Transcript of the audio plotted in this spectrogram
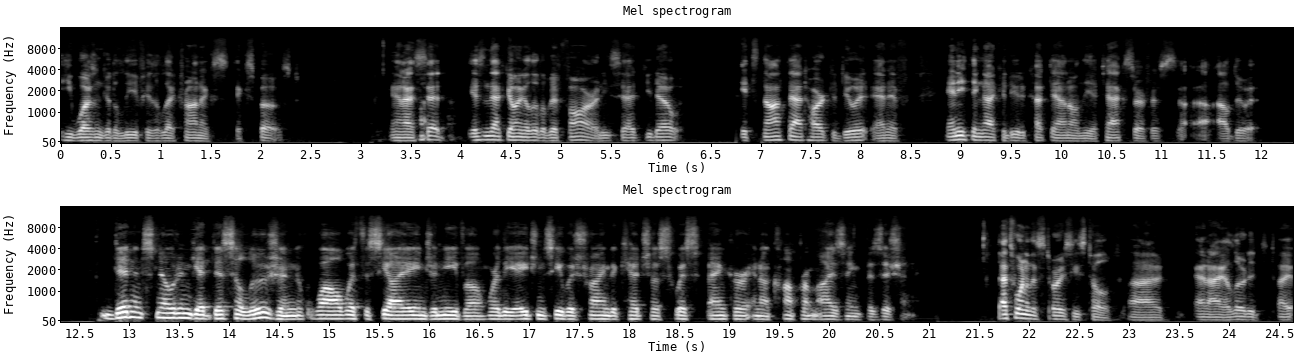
he wasn't going to leave his electronics exposed. And I said, Isn't that going a little bit far? And he said, You know, it's not that hard to do it. And if anything I can do to cut down on the attack surface, I'll do it. Didn't Snowden get disillusioned while with the CIA in Geneva, where the agency was trying to catch a Swiss banker in a compromising position? That's one of the stories he's told, uh, and I alluded I,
